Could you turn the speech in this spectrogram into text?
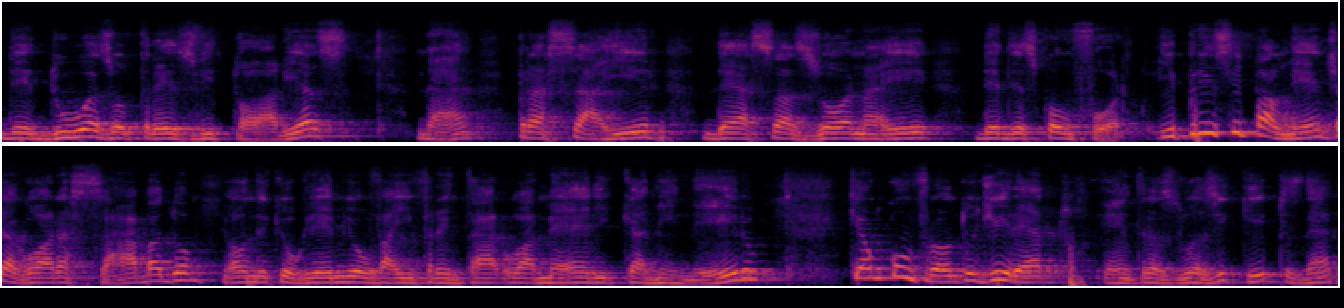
de duas ou três vitórias. Né, para sair dessa zona aí de desconforto. E principalmente agora sábado, onde que o Grêmio vai enfrentar o América Mineiro, que é um confronto direto entre as duas equipes, né,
